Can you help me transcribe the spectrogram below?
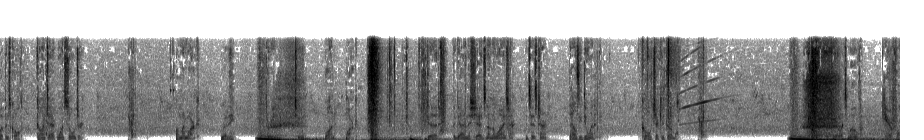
Weapons cold. Contact one soldier. On my mark. Ready. Three, two, one, mark. Good. The guy in the shed's none the wiser. It's his turn. The hell's he doing? Cole, check your thermal. Okay, let's move. Careful.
